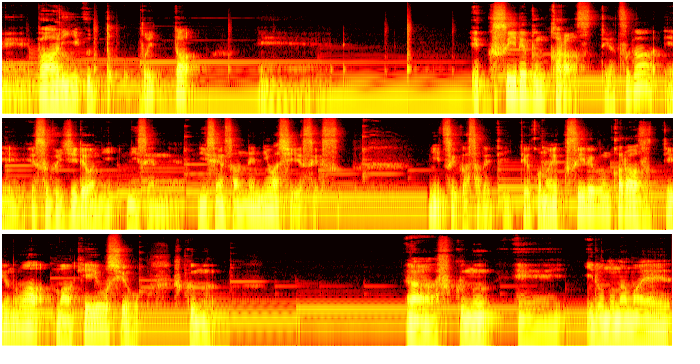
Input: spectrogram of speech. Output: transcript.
えーバーリーウッドといった、X11 カラーズってやつが、えー SVG では2000年、2003年には CSS に追加されていて、この X11 カラーズっていうのは、まあ、形容詞を含む、あ含む、えー色の名前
